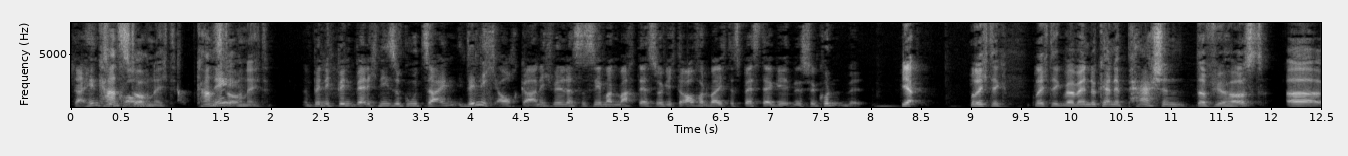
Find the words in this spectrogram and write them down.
dahin Kannst zu kommen. Kannst auch nicht. Kannst nee. du auch nicht. Dann bin ich, bin, werde ich nie so gut sein. Will ich auch gar nicht. Will, dass es jemand macht, der es wirklich drauf hat, weil ich das beste Ergebnis für Kunden will. Ja, richtig. Richtig. Weil wenn du keine Passion dafür hast, äh,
